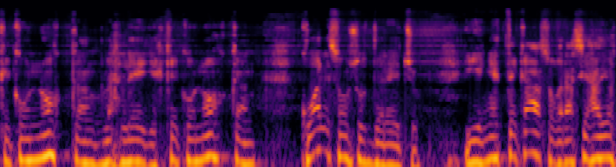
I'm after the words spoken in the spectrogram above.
que conozcan las leyes, que conozcan cuáles son sus derechos. Y en este caso, gracias a Dios,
